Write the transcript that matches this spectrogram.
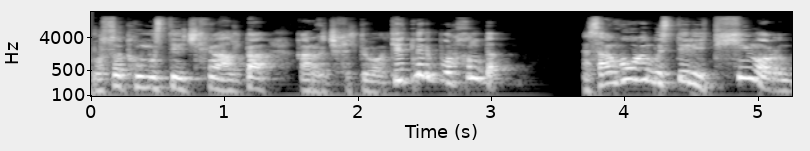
бусад хүмүүстэй ижилхэн алдаа гаргаж эхэлдэг ба. Тэд нэр бурханд санхүүгийн бүс дээр итгэхийн оронд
